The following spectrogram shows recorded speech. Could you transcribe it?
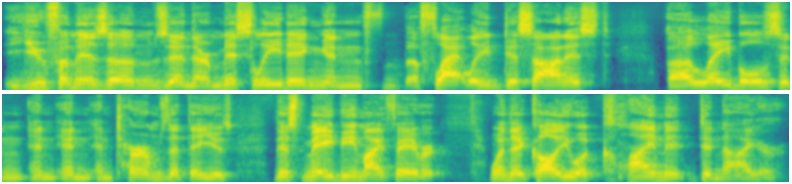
euphemisms and their misleading and flatly dishonest uh, labels and, and, and, and terms that they use. This may be my favorite when they call you a climate denier.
